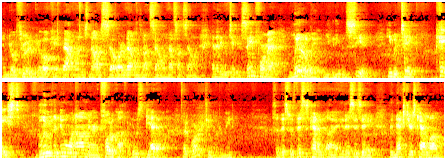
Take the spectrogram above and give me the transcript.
and go through it and go, okay, that one's not a seller, that one's not selling, that's not selling. And then he would take the same format, literally, you can even see it, he would take paste, glue the new one on there and photocopy it. It was ghetto, but it worked, you know what I mean? So this was this is kind of uh, this is a the next year's catalog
